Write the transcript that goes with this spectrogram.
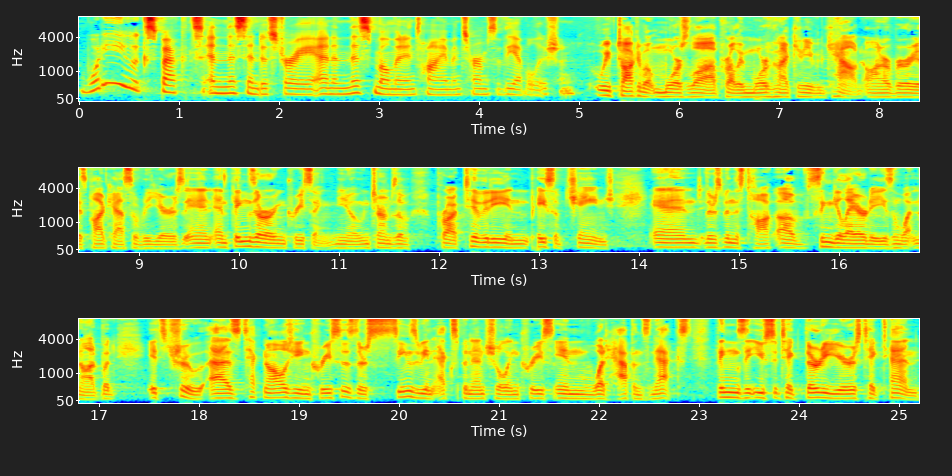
What do you expect in this industry and in this moment in time in terms of the evolution? We've talked about Moore's Law probably more than I can even count on our various podcasts over the years, and, and things are increasing, you know, in terms of productivity and pace of change. And there's been this talk of singularities and whatnot, but it's true. As technology increases, there seems to be an exponential increase in what happens next. Things that used to take 30 years take 10.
